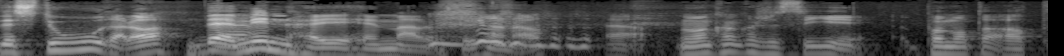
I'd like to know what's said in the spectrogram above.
det store, da. Det er min høye himmel, hvis du skjønner. Ja. Men man kan kanskje si på en måte at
